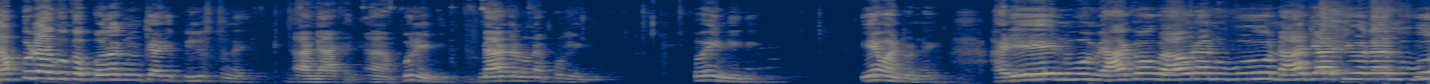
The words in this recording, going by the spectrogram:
తప్పుడాకు ఒక పొద నుంచి అది పిలుస్తున్నది. ఆ మేకని పులిని మేకలు ఉన్న పులిని. పోయింది ఇది. ఏమంటున్నాయి? అరే నువ్వు మేకవు కావురా నువ్వు నా జాతివరా నువ్వు?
